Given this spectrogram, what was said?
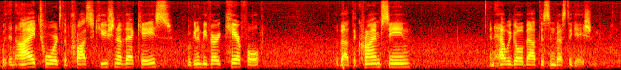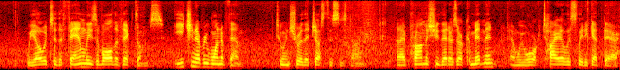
With an eye towards the prosecution of that case, we're going to be very careful about the crime scene and how we go about this investigation. We owe it to the families of all the victims, each and every one of them, to ensure that justice is done. And I promise you that is our commitment, and we will work tirelessly to get there.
